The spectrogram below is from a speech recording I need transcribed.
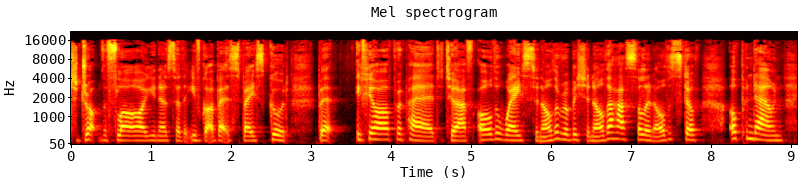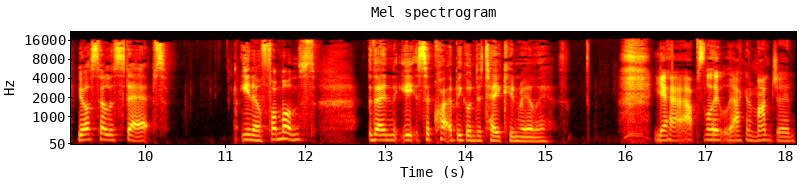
to drop the floor, you know, so that you've got a better space, good. But if you're prepared to have all the waste and all the rubbish and all the hassle and all the stuff up and down your cellar steps, you know, for months, then it's a quite a big undertaking, really. Yeah, absolutely. I can imagine.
